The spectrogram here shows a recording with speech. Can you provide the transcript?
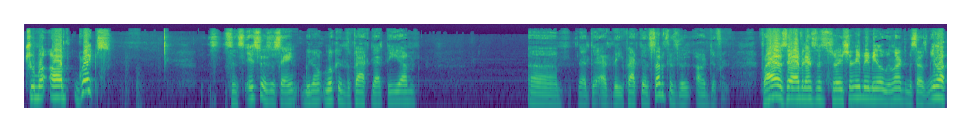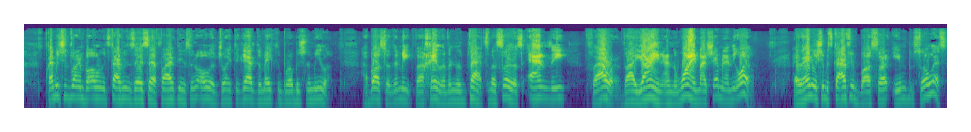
truma of grapes. Since Isra is the same, we don't look at the fact that the um, uh, that the, at the fact that substances are different. Prior to evidence of the situation, we learned the Messiah's Mila. Chamisha Dvarim Ba'olim with says that five things in all are joined together to make the prohibition of Mila. Habasa, the meat, Vachelev, and the fats, Vasoilos, and the flour, Vayain, and the wine, Vashemin, and the oil. Helene Starving Basar im Soles.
